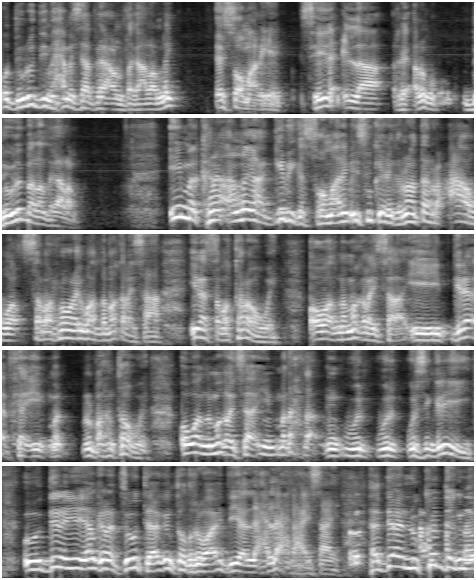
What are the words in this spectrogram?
oo dowladdii maxamed saad been aanu dagaalamnay ee soomaaliyeed sayida ilaa re anigu dowlad baan la dagaalamay. Imikana annagaa gebiga soomaaliba isu keeni karno haddaan caawa sabaroonay waad na maqlaysaa inaad sabatarowe oo waad na maqlaysaa garaadka dhulbahantowe. Oo waad na maqlaysaa in madaxda wirsangeliyi oo danayay halkanaad soo taagantood riwaayaddiiyaa laxlaaxda haysaay haddaanu ka degno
